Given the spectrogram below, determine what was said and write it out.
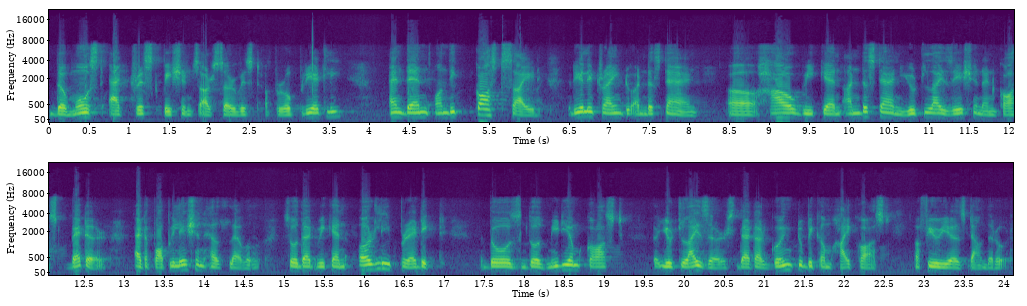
the most at risk patients are serviced appropriately. And then on the cost side, really trying to understand uh, how we can understand utilization and cost better at a population health level so that we can early predict those, those medium cost utilizers that are going to become high cost a few years down the road.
